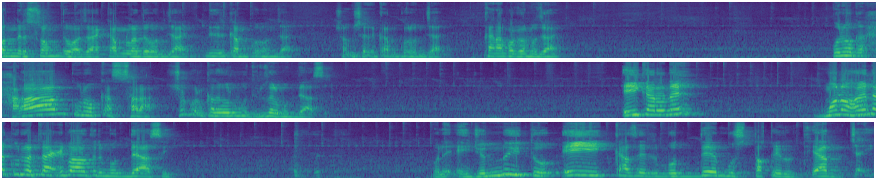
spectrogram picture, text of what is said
অন্যের শ্রম দেওয়া যায়, কামলা দেওয়া যায়, নিজের কাম করণ যায়, সংসারের কাম করণ যায়, খানা পাকানো যায়। কোনো কা- হারাম, কোনো কাজ ছাড়া। সকল কাজের অনুমতি রোজার মধ্যে আছে। এই কারণে মনে হয় না কোনো একটা ইবাদতের মধ্যে আছি। বলে, এই জন্যই তো এই কাজের মধ্যে মুস্তাকিল ধ্যান চাই।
